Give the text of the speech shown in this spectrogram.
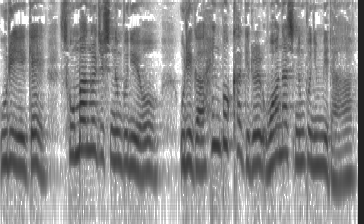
우리에게 소망을 주시는 분이요. 우리가 행복하기를 원하시는 분입니다.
